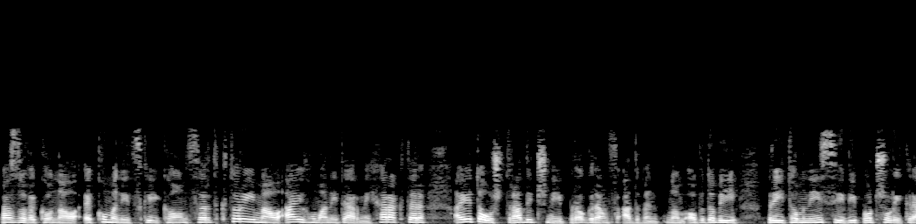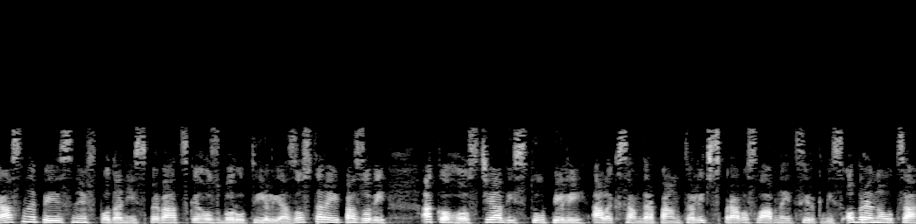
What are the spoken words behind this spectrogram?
Pazove konal ekumenický koncert, ktorý mal aj humanitárny charakter a je to už tradičný program v adventnom období. Prítomní si vypočuli krásne piesne v podaní speváckého zboru Týlia zo Starej Pazovy. Ako hostia vystúpili Aleksandr Pantelič z pravoslávnej cirkvi z Obrenovca,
